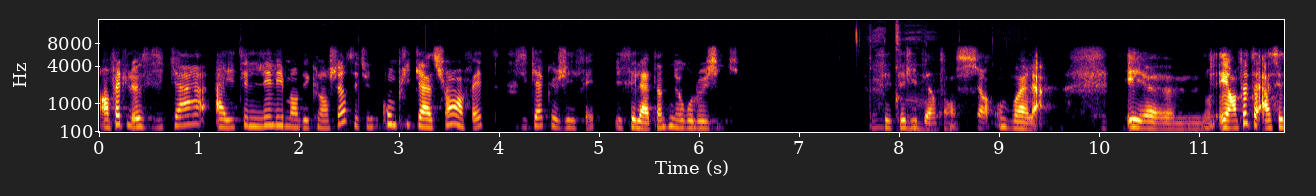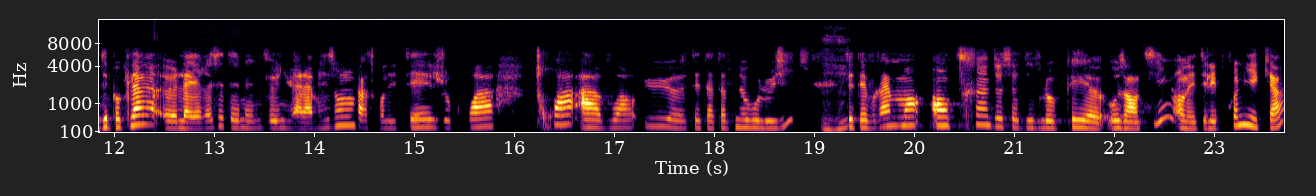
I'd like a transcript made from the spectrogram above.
En fait, le Zika a été l'élément déclencheur. C'est une complication, en fait, Zika que j'ai faite. Et c'est l'atteinte neurologique. C'était l'hypertension. Voilà. Et, euh, et, en fait, à cette époque-là, euh, l'ARS était même venue à la maison parce qu'on était, je crois, trois à avoir eu euh, cette atteinte neurologique. -hmm. C'était vraiment en train de se développer euh, aux Antilles. On était les premiers cas.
